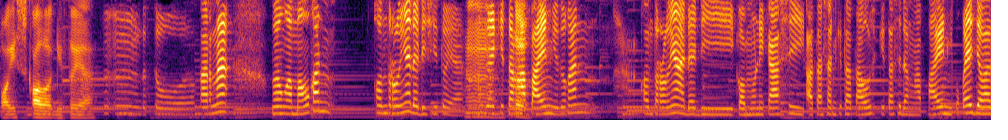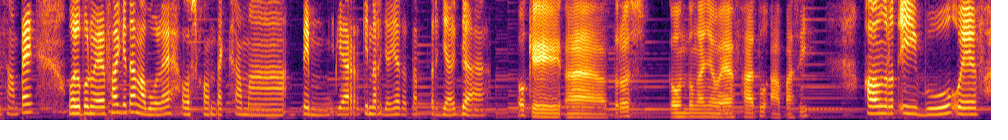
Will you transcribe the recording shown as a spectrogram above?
voice call gitu ya. Mm-mm, betul. Karena mau nggak mau kan kontrolnya ada di situ ya. Hmm, Maksudnya kita betul. ngapain gitu kan kontrolnya ada di komunikasi. Atasan kita tahu kita sedang ngapain. Pokoknya jangan sampai walaupun WFH kita nggak boleh lost contact sama tim biar kinerjanya tetap terjaga. Oke, nah terus keuntungannya WFH tuh apa sih? kalau menurut ibu WFH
